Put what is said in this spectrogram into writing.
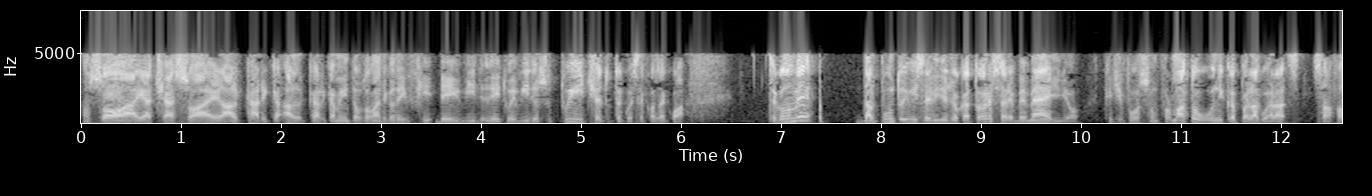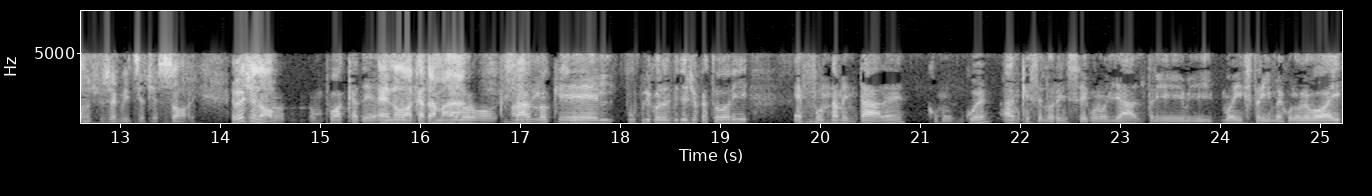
non so, hai accesso ai, al, carica, al, caricamento automatico dei, dei, video, dei, tuoi video su Twitch e tutte queste cose qua. Secondo me, dal punto di vista del videogiocatore, sarebbe meglio che ci fosse un formato unico e poi la guerra se la fanno sui servizi accessori. Invece no. Non, non può accadere. Eh, non accadrà mai. Loro sanno che sì. il pubblico dei videogiocatori è fondamentale comunque, anche se loro inseguono gli altri, i mainstream e quello che vuoi,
